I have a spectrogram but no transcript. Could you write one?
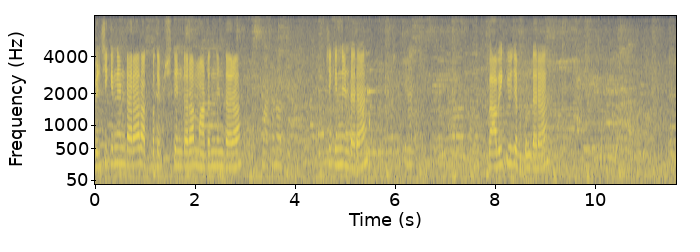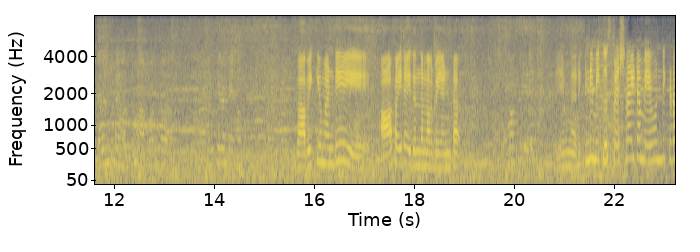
మీరు చికెన్ తింటారా? లేకపోతే ఫిష్ తింటారా? మటన్ తింటారా? మటన్ చికెన్ తింటారా? బాబీక్యూ చెప్పుకుంటారా? బాబీక్యూ మండి ఆఫ్ అయితే ఐదు వందల నలభై అంట. ఏం మరి? అండి మీకు స్పెషల్ ఐటమ్ ఏముంది ఇక్కడ?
